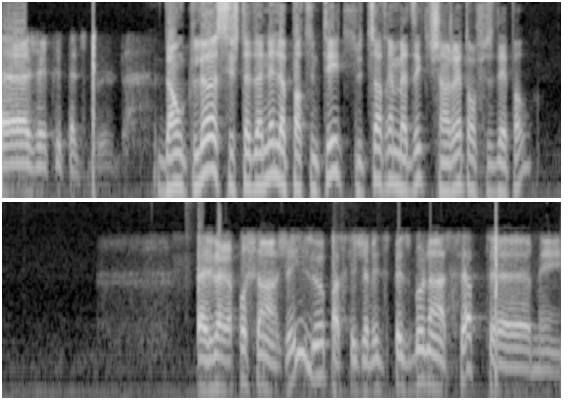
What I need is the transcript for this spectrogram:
Euh, j'ai pris Pittsburgh. Donc là, si je te donnais l'opportunité, tu es en train de me dire que tu changerais ton fusil d'épaule? Ben, je l'aurais pas changé, là, parce que j'avais dit Pittsburgh en 7, euh, mais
